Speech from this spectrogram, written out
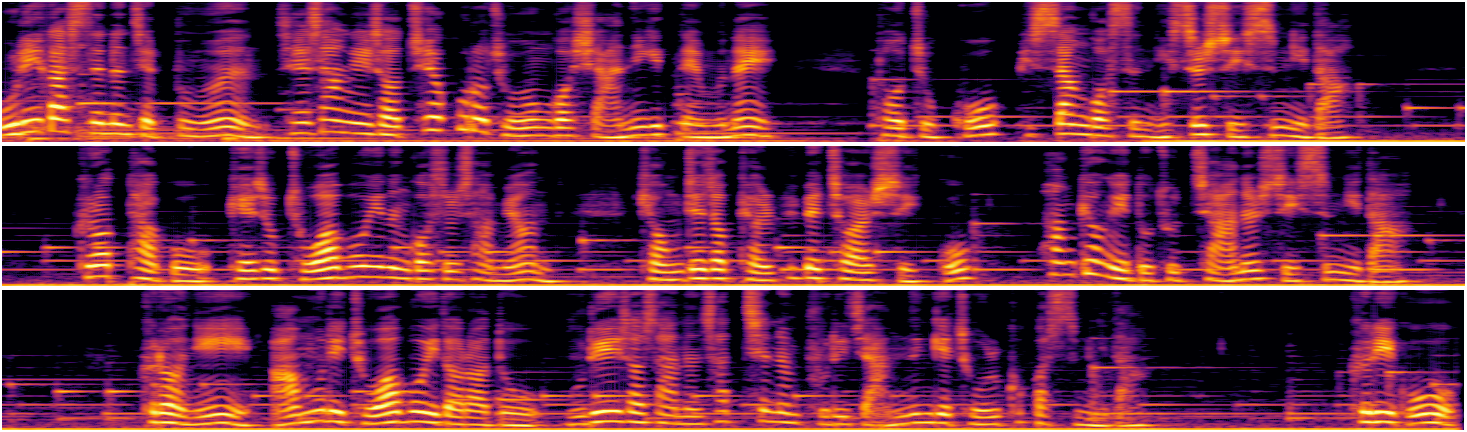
우리가 쓰는 제품은 세상에서 최고로 좋은 것이 아니기 때문에 더 좋고 비싼 것은 있을 수 있습니다. 그렇다고 계속 좋아 보이는 것을 사면 경제적 결핍에 처할 수 있고 환경에도 좋지 않을 수 있습니다. 그러니 아무리 좋아 보이더라도 무리해서 사는 사치는 부리지 않는 게 좋을 것 같습니다. 그리고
